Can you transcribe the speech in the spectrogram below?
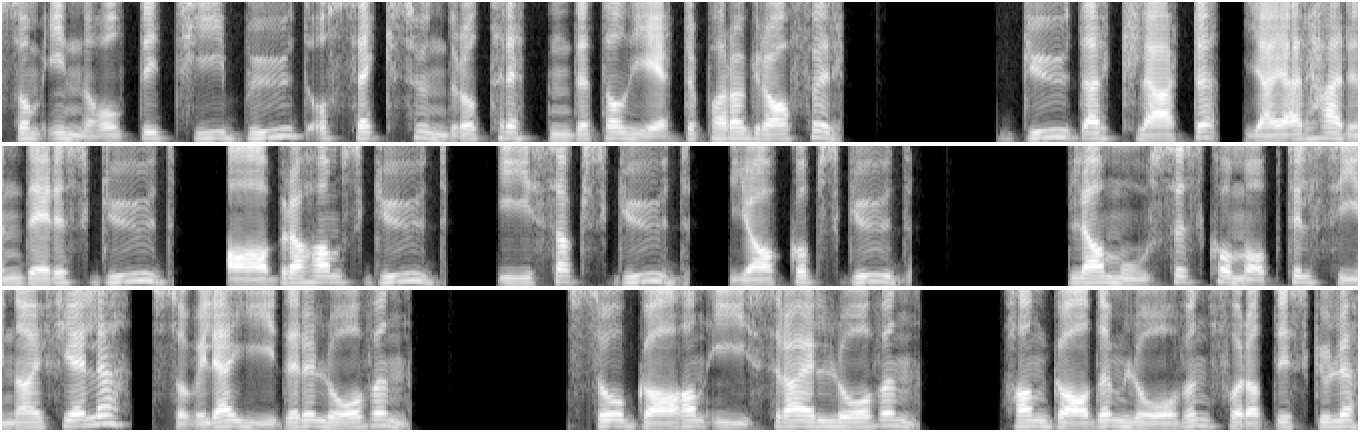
som inneholdt de ti bud og 613 detaljerte paragrafer. Gud erklærte, Jeg er Herren deres Gud, Abrahams Gud, Isaks Gud, Jakobs Gud. La Moses komme opp til Sinai-fjellet, så vil jeg gi dere loven. Så ga han Israel loven. Han ga dem loven for at de skulle,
